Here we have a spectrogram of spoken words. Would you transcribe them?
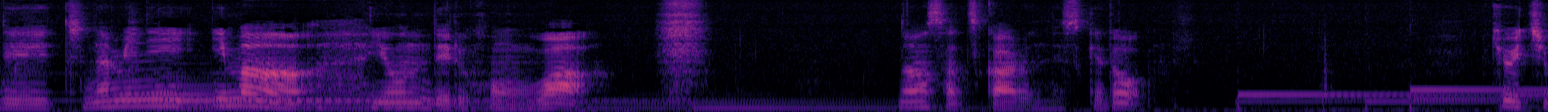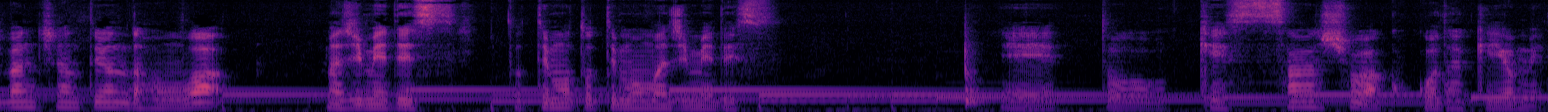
でちなみに今読んでる本は何冊かあるんですけど今日一番ちゃんと読んだ本は真面目です。とてもとても真面目です。えー、っと決算書はここだけ読め。っ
